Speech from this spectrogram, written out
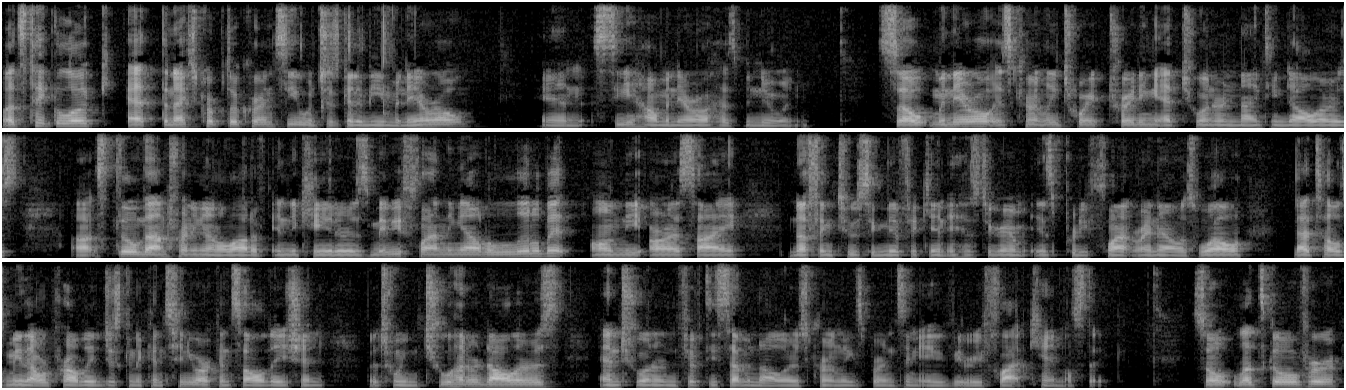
Let's take a look at the next cryptocurrency, which is going to be Monero, and see how Monero has been doing. So Monero is currently tra trading at $219, uh, still downtrending on a lot of indicators, maybe flattening out a little bit on the RSI, nothing too significant. Histogram is pretty flat right now as well. That tells me that we're probably just going to continue our consolidation between $200 and $257, currently experiencing a very flat candlestick. So let's go over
